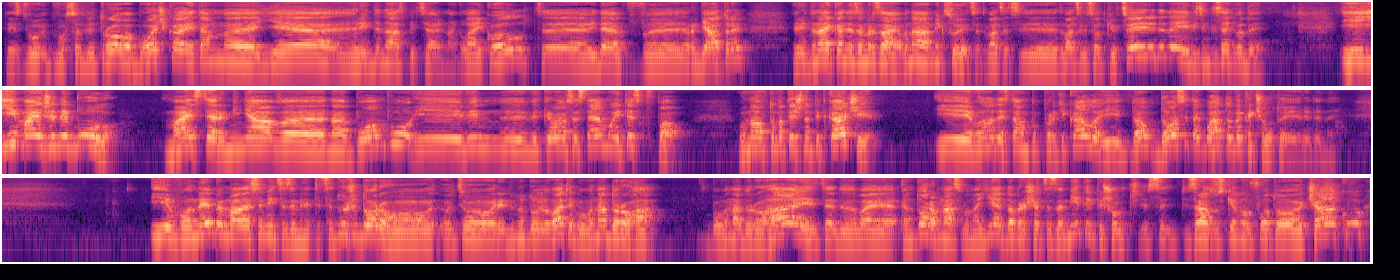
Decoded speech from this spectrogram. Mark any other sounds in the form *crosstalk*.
Десь 200-літрова бочка, і там е, є рідина спеціальна. Глайкол. Це йде в радіатори. Рідина, яка не замерзає, вона міксується 20%, е, 20% цієї рідини і 80% води. І її майже не було. Майстер міняв е, на помпу, і він е, відкривав систему, і тиск впав. Воно автоматично підкачує, і воно десь там протікало, і досить так багато викачало тої рідини. І вони би мали самі це замінити. Це дуже дорого цю рідину доливати, бо вона дорога. Бо вона дорога, і це доливає контора. В нас вона є. Добре, що це замітив. Пішов зразу скинув фото чаку.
